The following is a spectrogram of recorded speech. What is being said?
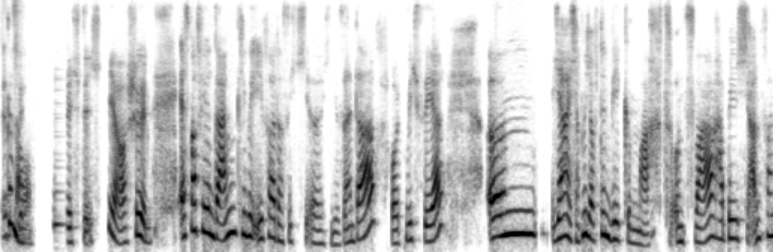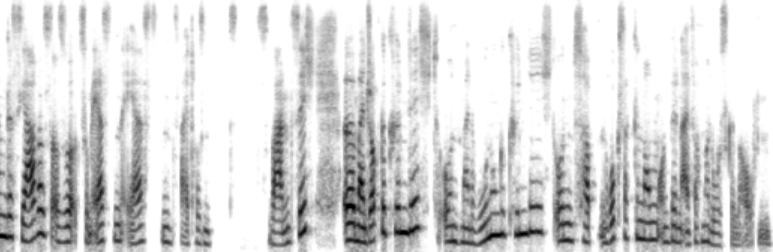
Erzähl. Genau. Richtig, ja, schön. Erstmal vielen Dank, liebe Eva, dass ich äh, hier sein darf. Freut mich sehr. Ähm, ja, ich habe mich auf den Weg gemacht. Und zwar habe ich Anfang des Jahres, also zum 01.01.2020, 20 äh, meinen Job gekündigt und meine Wohnung gekündigt und habe einen Rucksack genommen und bin einfach mal losgelaufen.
